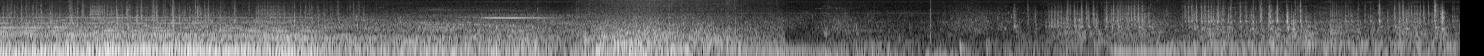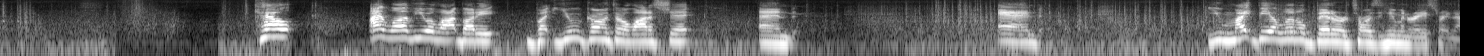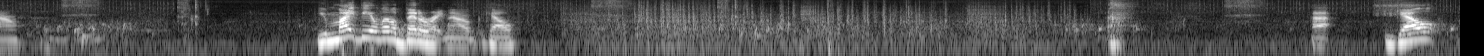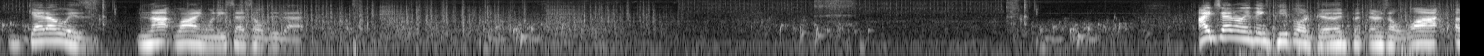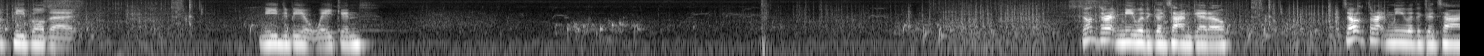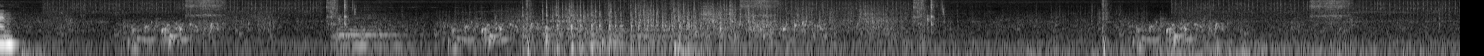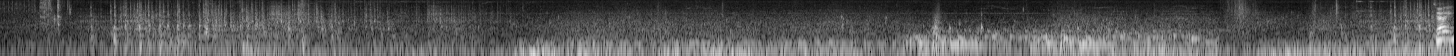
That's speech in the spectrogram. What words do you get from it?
Love you a lot, buddy, but you're going through a lot of shit, and and you might be a little bitter towards the human race right now. You might be a little bitter right now, Kel. uh, Gel, Ghetto is not lying when he says he'll do that. I generally think people are good, but there's a lot of people that need to be awakened. Don't threaten me with a good time, Ghetto. Don't threaten me with a good time.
